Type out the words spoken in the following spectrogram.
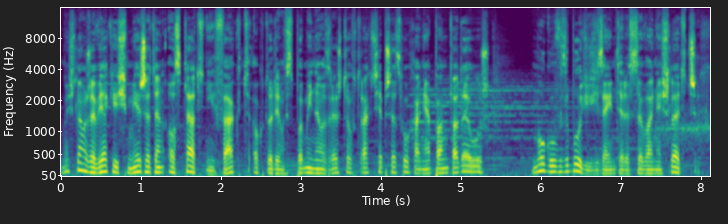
Myślę, że w jakiejś mierze ten ostatni fakt, o którym wspominał zresztą w trakcie przesłuchania pan Tadeusz, mógł wzbudzić zainteresowanie śledczych.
